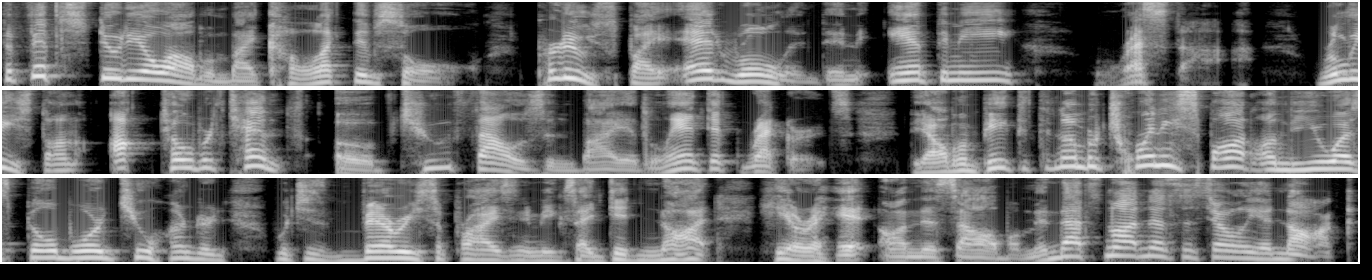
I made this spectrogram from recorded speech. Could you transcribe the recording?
the fifth studio album by Collective Soul, produced by Ed Roland and Anthony Resta, released on October 10th of 2000 by Atlantic Records. The album peaked at the number 20 spot on the US Billboard 200, which is very surprising to me because I did not hear a hit on this album. And that's not necessarily a knock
